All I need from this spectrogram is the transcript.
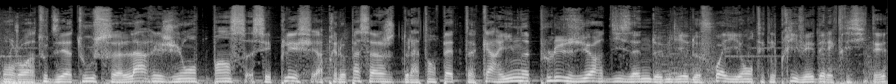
Bonjour à toutes et à tous. La région pense ses plaies après le passage de la tempête Karine. Plusieurs dizaines de milliers de foyers ont été privés d'électricité,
